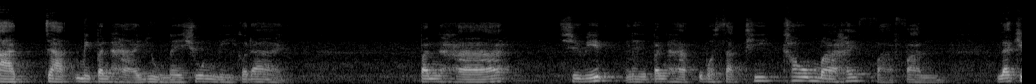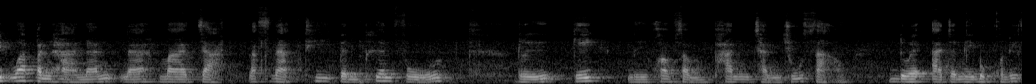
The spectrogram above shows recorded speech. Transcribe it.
อาจจะมีปัญหาอยู่ในช่วงนี้ก็ได้ ปัญหา ชีวิตหรือปัญหาอุปสรรคที่เข้ามาให้ฝ่าฟัน และคิดว่าปัญหานั้นนะมาจากลักษณะที่เป็นเพื่อนฝูง หรือกิ๊กหรือความสัมพันธ์ฉันชู้สาว โดยอาจจะมีบุคคลที่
